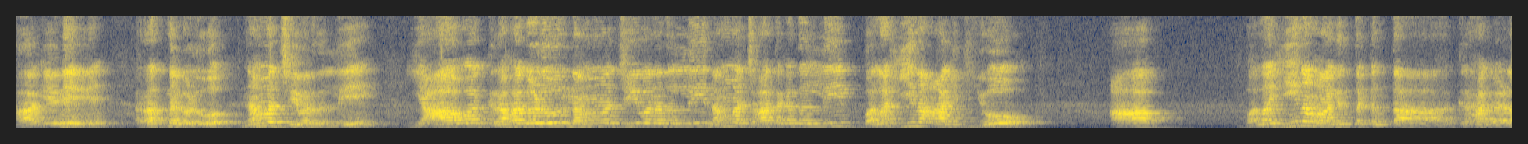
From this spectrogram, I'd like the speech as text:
ಹಾಗೇನೆ ರತ್ನಗಳು ನಮ್ಮ ಜೀವನದಲ್ಲಿ, ಯಾವ ಗ್ರಹಗಳು ನಮ್ಮ ಜೀವನದಲ್ಲಿ, ನಮ್ಮ ಜಾತಕದಲ್ಲಿ ಬಲಹೀನ ಆಗಿದೆಯೋ, ಆ ಬಲಹೀನವಾಗಿರ್ತಕ್ಕಂಥ ಗ್ರಹಗಳ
